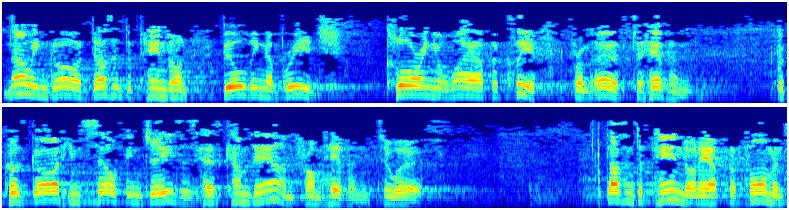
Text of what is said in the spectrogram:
Knowing God doesn't depend on building a bridge, clawing your way up a cliff from earth to heaven, because God Himself in Jesus has come down from heaven to earth. It doesn't depend on our performance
